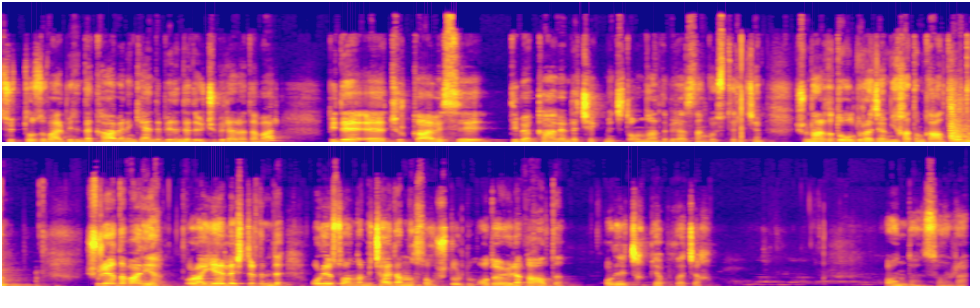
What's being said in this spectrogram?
süt tozu var. Birinde kahvenin kendi birinde de üçü bir arada var. Bir de e, Türk kahvesi dibek kahvem de çekmecede. Onları da birazdan göstereceğim. Şunları da dolduracağım. Yıkadım kaldırdım. Şuraya da var ya orayı yerleştirdim de oraya sonradan bir çaydanlık sokuşturdum. O da öyle kaldı. Oraya çıkıp yapılacak. Ondan sonra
